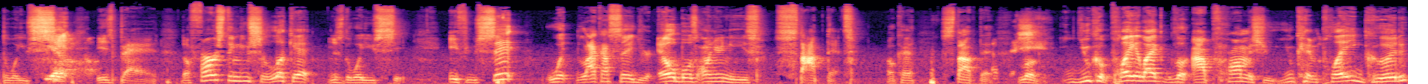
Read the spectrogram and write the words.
The way you sit yeah. is bad. The first thing you should look at is the way you sit. If you sit with, like I said, your elbows on your knees, stop that. Okay, stop that. Look, you could play like. Look, I promise you, you can play good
